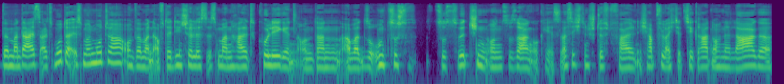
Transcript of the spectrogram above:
wenn man da ist als Mutter, ist man Mutter und wenn man auf der Dienststelle ist, ist man halt Kollegin. Und dann aber so um zu, zu switchen und zu sagen, okay, jetzt lasse ich den Stift fallen. Ich habe vielleicht jetzt hier gerade noch eine Lage.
